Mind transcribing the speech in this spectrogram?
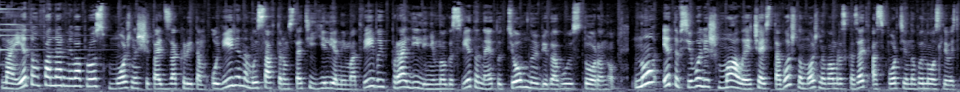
На этом фонарный вопрос можно считать закрытым. Уверена, мы с автором статьи Еленой Матвеевой пролили немного света на эту темную беговую сторону. Но это всего лишь малая часть того, что можно вам рассказать о спорте на выносливость.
